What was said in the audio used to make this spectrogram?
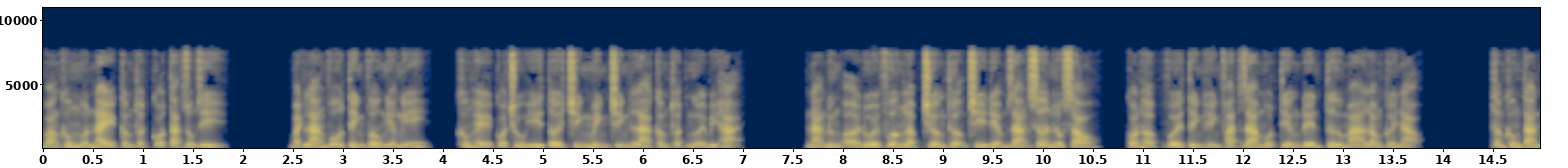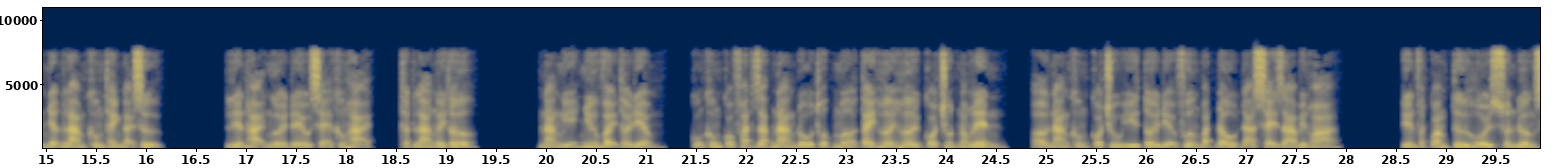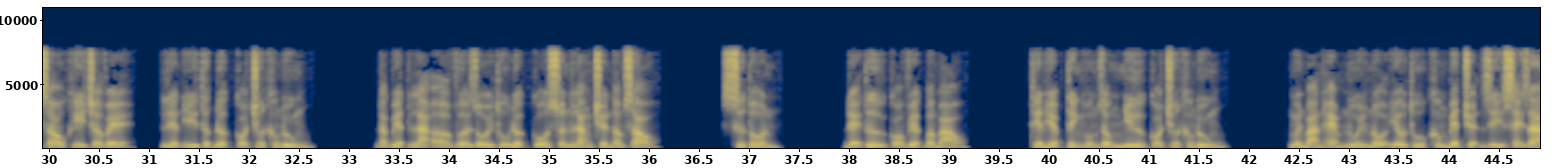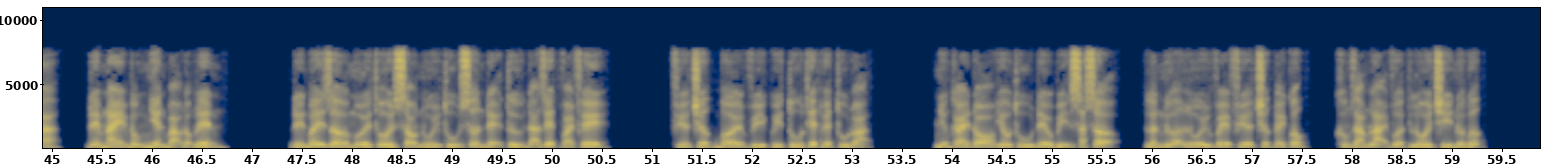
Bằng không muốn này cấm thuật có tác dụng gì. Bạch lang vô tình vô nghĩa nghĩ, không hề có chú ý tới chính mình chính là cấm thuật người bị hại. Nàng đứng ở đối phương lập trường thượng chỉ điểm Giang Sơn lúc sau, còn hợp với tình hình phát ra một tiếng đến từ ma long cười nhạo. Thâm không tàn nhẫn làm không thành đại sự. Liên hại người đều sẽ không hại, thật là ngây thơ. Nàng nghĩ như vậy thời điểm, cũng không có phát giác nàng đổ thuốc mỡ tay hơi hơi có chút nóng lên, ở nàng không có chú ý tới địa phương bắt đầu đã xảy ra biến hóa. Yến Phất Quang từ hồi xuân đường sau khi trở về, liền ý thức được có chút không đúng. Đặc biệt là ở vừa rồi thu được cố Xuân Lăng truyền âm sau. Sư tôn. Đệ tử có việc bẩm báo. Thiên hiệp tình huống giống như có chút không đúng. Nguyên bản hẻm núi nội yêu thú không biết chuyện gì xảy ra, đêm nay bỗng nhiên bạo động lên. Đến bây giờ mới thôi sau núi thủ sơn đệ tử đã giết vài phê. Phía trước bởi vì quý tu thiết huyết thủ đoạn. Những cái đó yêu thú đều bị sát sợ, lần nữa lui về phía trước đáy cốc, không dám lại vượt lôi chỉ nửa bước.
